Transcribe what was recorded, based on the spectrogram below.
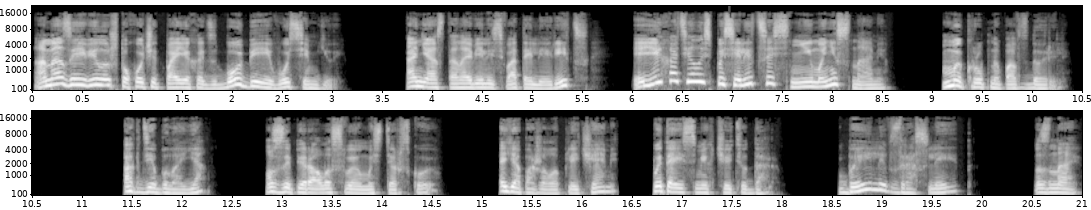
Она заявила, что хочет поехать с Бобби и его семьей. Они остановились в отеле «Риц» и ей хотелось поселиться с ним, а не с нами. Мы крупно повздорили. А где была я? Запирала свою мастерскую. Я пожала плечами, пытаясь смягчить удар. Бейли взрослеет. Знаю.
